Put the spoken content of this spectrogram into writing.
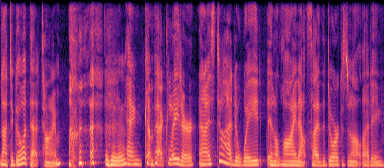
not to go at that time mm-hmm. and come back later. And I still had to wait in a line outside the door because they're not letting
